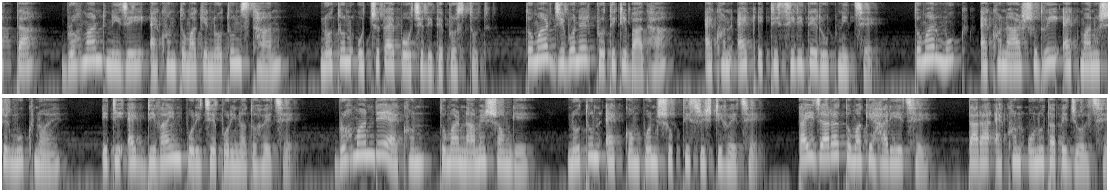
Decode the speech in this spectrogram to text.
আত্মা, ব্রহ্মাণ্ড নিজেই এখন তোমাকে নতুন স্থান, নতুন উচ্চতায় পৌঁছে দিতে প্রস্তুত। তোমার জীবনের প্রতিটি বাধা এখন এক একটি সিঁড়িতে রূপ নিচ্ছে। তোমার মুখ এখন আর শুধুই এক মানুষের মুখ নয়, এটি এক ডিভাইন পরিচয়ে পরিণত হয়েছে। ব্রহ্মাণ্ডে এখন তোমার নামের সঙ্গে নতুন এক কম্পন শক্তি সৃষ্টি হয়েছে। তাই যারা তোমাকে হারিয়েছে, তারা এখন অনুতাপে জ্বলছে।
